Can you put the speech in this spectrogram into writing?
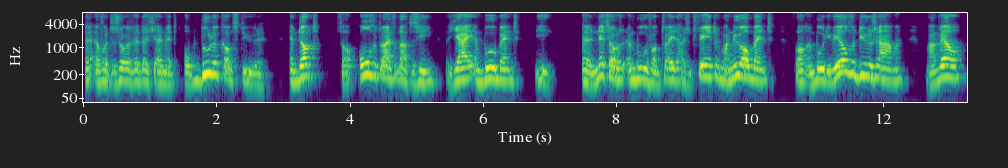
uh, ervoor te zorgen dat jij met op doelen kan sturen. En dat zal ongetwijfeld laten zien dat jij een boer bent die, uh, net zoals een boer van 2040, maar nu al bent, van een boer die wil verduurzamen, maar wel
